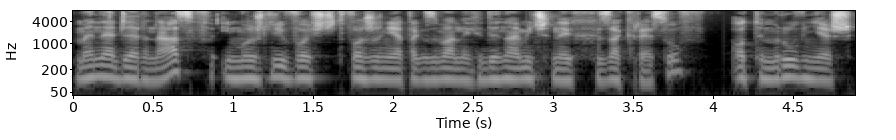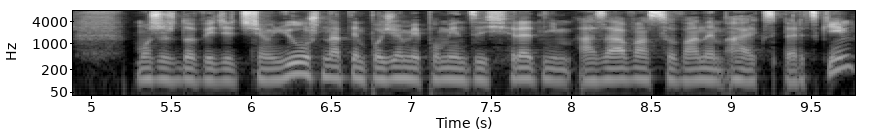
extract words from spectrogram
menedżer nazw i możliwość tworzenia tak zwanych dynamicznych zakresów, o tym również możesz dowiedzieć się już na tym poziomie pomiędzy średnim a zaawansowanym a eksperckim.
